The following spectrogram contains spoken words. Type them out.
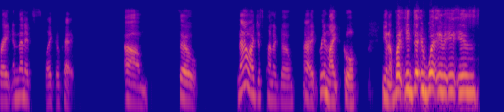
right? And then it's like, okay. Um, so now I just kind of go, all right, green light, cool. You know, but it, it, it is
